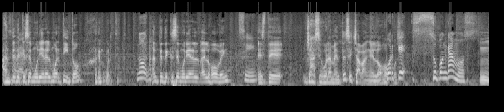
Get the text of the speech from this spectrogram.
antes de que se muriera el muertito, el muertito, No, antes de que se muriera el, el joven, sí. este, ya seguramente se echaban el ojo. pues. Porque supongamos Mm.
